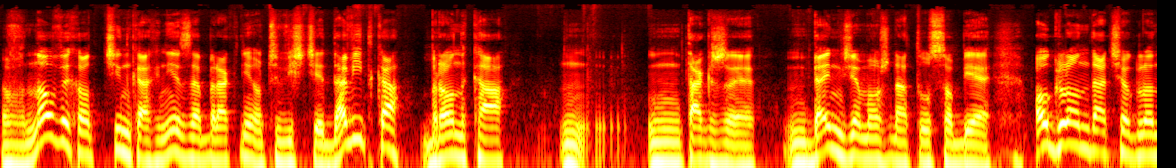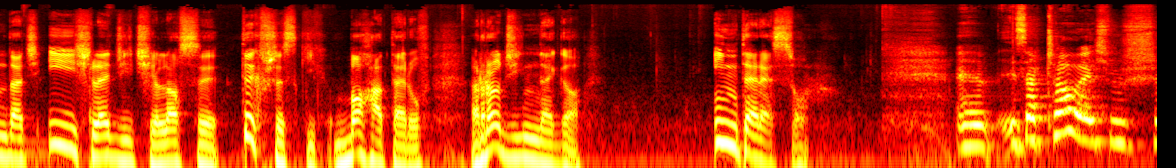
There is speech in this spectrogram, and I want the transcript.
W nowych odcinkach nie zabraknie oczywiście Dawidka, Bronka, mm, mm, Także będzie można tu sobie oglądać, oglądać i śledzić losy tych wszystkich bohaterów rodzinnego interesu. E, Zacząłeś już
